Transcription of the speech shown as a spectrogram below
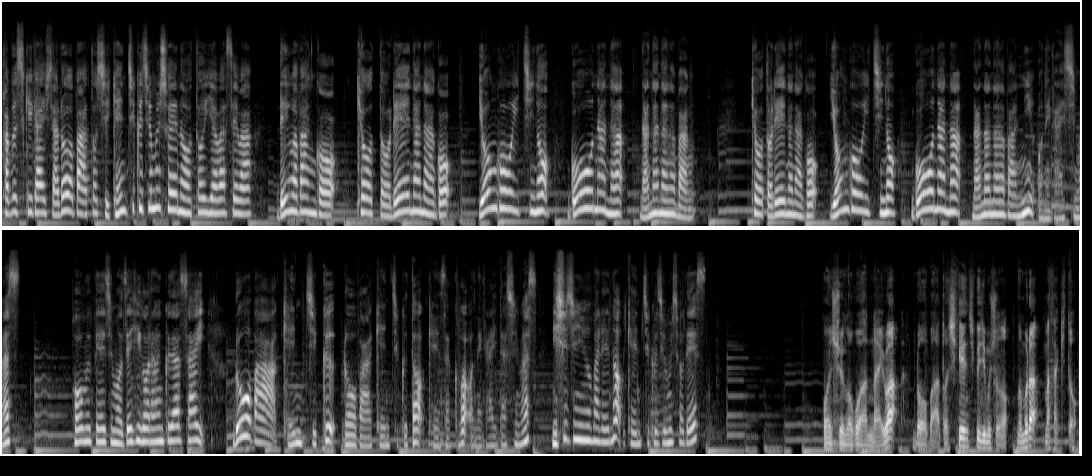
株式会社ローバー都市建築事務所へのお問い合わせは電話番号京都075-451の5777番。京都075-451の5777番にお願いします。ホームページもぜひご覧ください。ローバー建築ローバー建築と検索をお願いいたします。西陣生まれの建築事務所です。今週のご案内は、ローバー都市建築事務所の野村正樹と、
